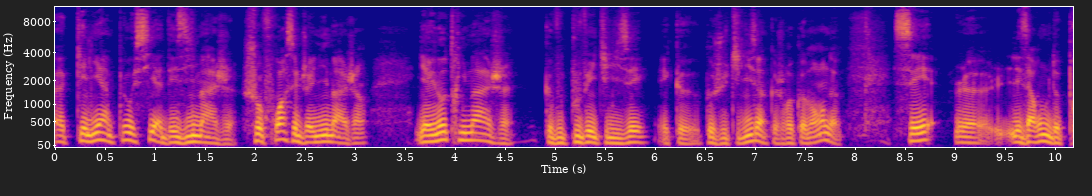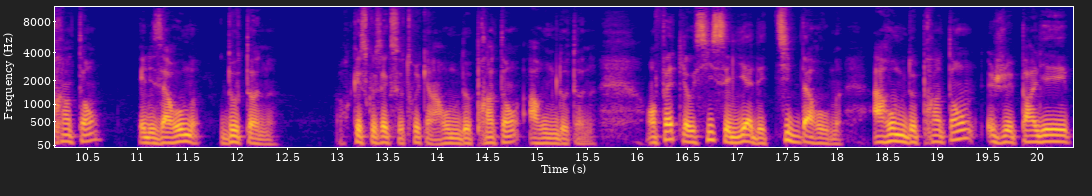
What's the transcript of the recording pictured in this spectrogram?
euh, qui est lié un peu aussi à des images. Chaud-froid, c'est déjà une image. Hein. Il y a une autre image que vous pouvez utiliser et que, que j'utilise, hein, que je recommande, c'est les arômes de printemps et les arômes d'automne. Alors qu'est-ce que c'est que ce truc, un arôme de printemps, arôme d'automne? En fait, là aussi, c'est lié à des types d'arômes. Arômes de printemps, je vais parler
